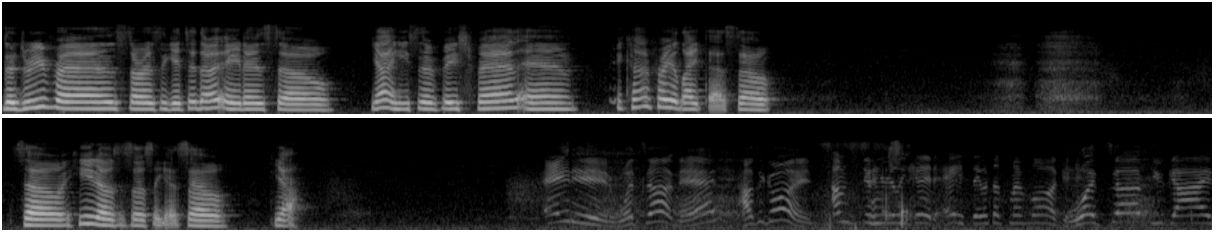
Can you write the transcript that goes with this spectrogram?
the three friends starts to get to know Ada. So yeah, he's a big fan, and he kind of played like that. So, so he knows it's us again. So, yeah. Aiden, what's up, man? How's it going? I'm doing really good. Hey, say what's up to my vlog. What's up, you guys?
